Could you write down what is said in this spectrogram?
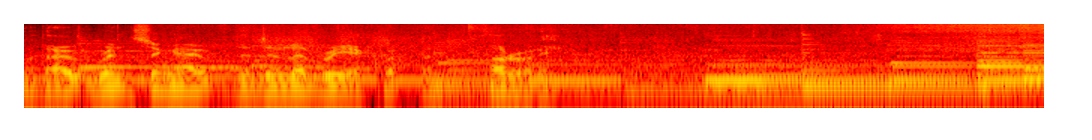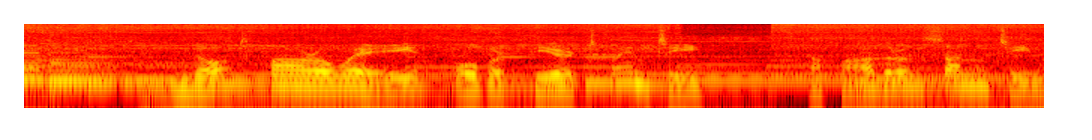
without rinsing out the delivery equipment thoroughly. Not far away, over Pier 20, a father and son team,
